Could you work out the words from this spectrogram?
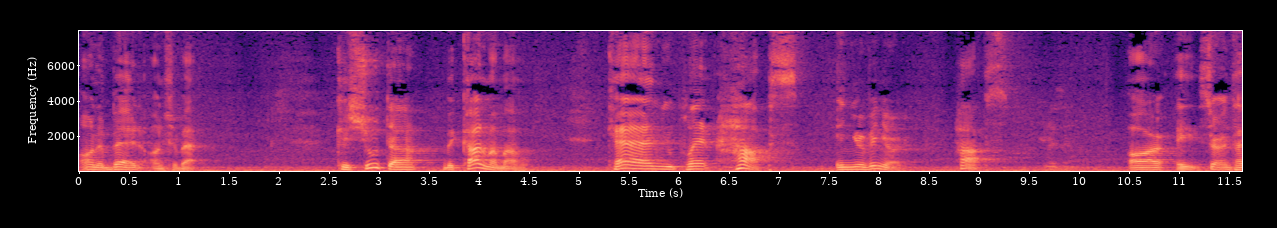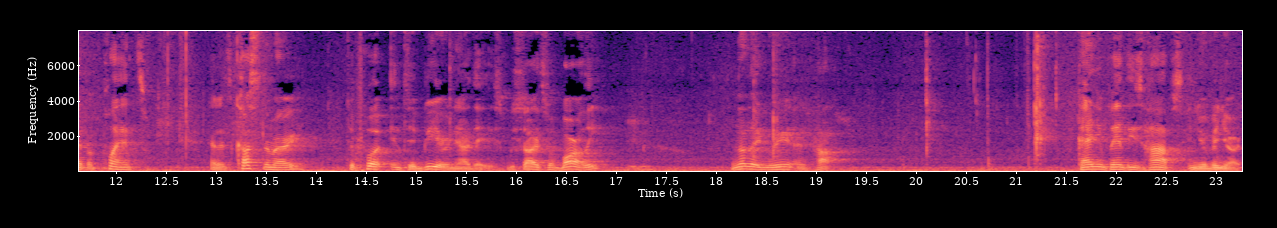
on a bed on Shabbat? Kishuta mahu. Can you plant hops in your vineyard? Hops What is it? are a certain type of plant that is customary to put into beer nowadays. Besides from barley, mm-hmm. another ingredient is hop. Can you plant these hops in your vineyard?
